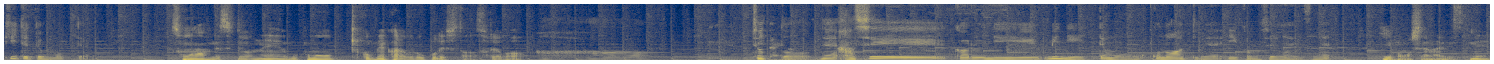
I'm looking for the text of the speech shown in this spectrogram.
聞いてて思ってそうなんですよね。僕も結構目から鱗でした、それは。ちょっとね足軽に見に行ってもこの秋ねいいかもしれないですね、いいかもしれないですね。やっ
